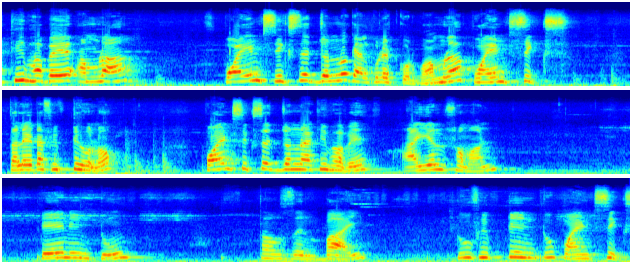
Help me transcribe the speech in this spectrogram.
একইভাবে আমরা পয়েন্ট সিক্সের জন্য ক্যালকুলেট করব। আমরা পয়েন্ট সিক্স তাহলে এটা ফিফটি হলো। পয়েন্ট সিক্সের জন্য একইভাবে আইএল সমান ten into thousand by two fifty into point six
